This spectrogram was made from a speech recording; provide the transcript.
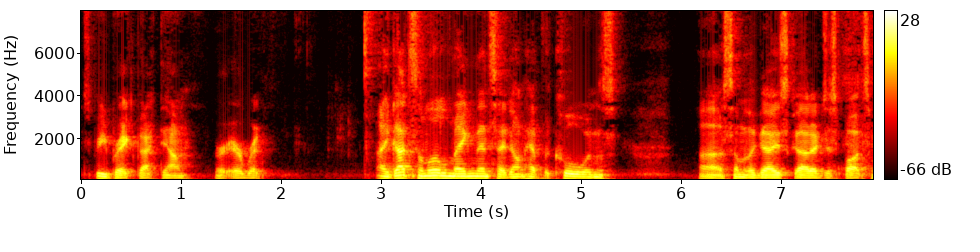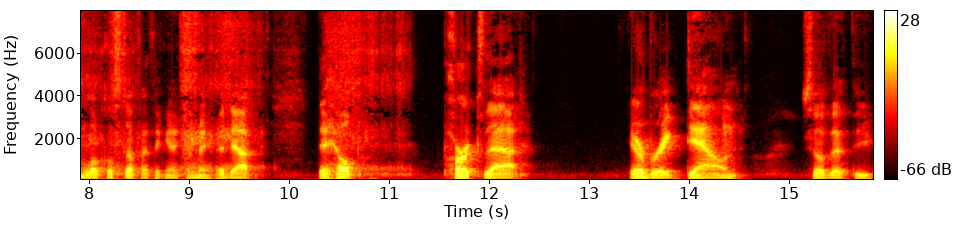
speed brake back down, or air brake. I got some little magnets. I don't have the cool ones. Uh, some of the guys got, I just bought some local stuff I think I can adapt. They help park that air brake down so that the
